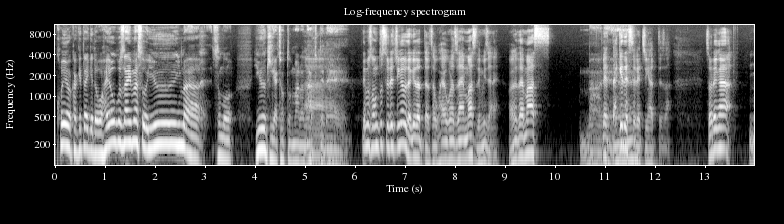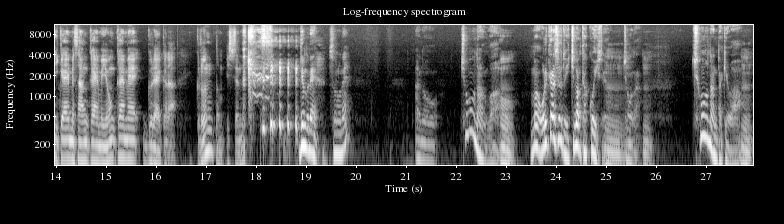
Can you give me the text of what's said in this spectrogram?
声をかけたいけど「おはようございます」を言う今その勇気がちょっとまだなくてねでも、ほんとすれ違うだけだったらさ、おはようございますでもいいじゃない？おはようございます。まあねで、だけですれ違ってさ。それが、2回目、3回目、4回目ぐらいから、ぐるんと一緒になって。でもねそのねあの長男は、うん。まあ俺からすると一番かっこいい人よ、ん。長男、うん。長男だけはうん。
